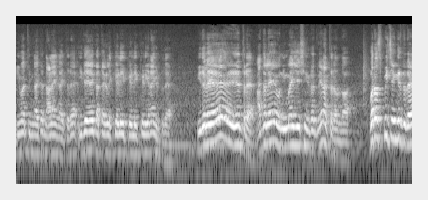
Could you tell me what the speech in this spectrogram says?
ಇವತ್ತು ಹಿಂಗಾಯ್ತು ನಾಳೆ ಹೆಂಗಾಯ್ತದೆ. ಇದೇ ಕಥೆಗಳು ಕೇಳಿ ಕೇಳಿ ಕೇಳಿ ಏನಾಗಿರ್ತದೆ? ಇದರಲ್ಲೇ ಏನಂತಾರೆ ಅದರಲ್ಲೇ ಒಂದು ಇಮ್ಯಾಜಿನೇಷನ್ ಇರೋದು ಏನಾಗ್ತಾರೆ ಒಂದು? ಬರೋ ಸ್ಪೀಚ್ ಹೆಂಗಿರ್ತದೆ?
